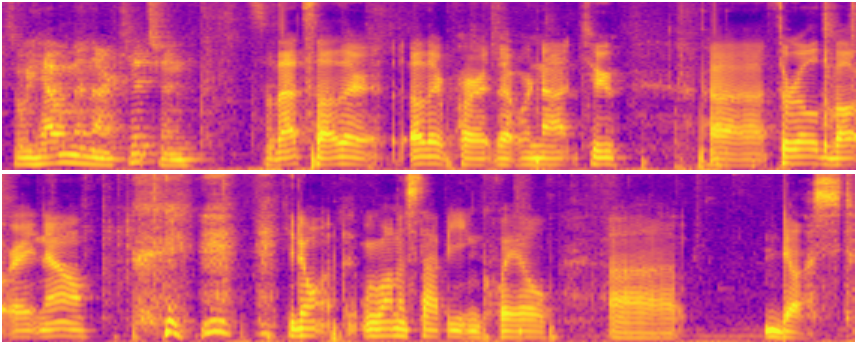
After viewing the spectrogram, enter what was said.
So we have them in our kitchen. So that's the other other part that we're not too uh, thrilled about right now. you don't. We want to stop eating quail uh, dust.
